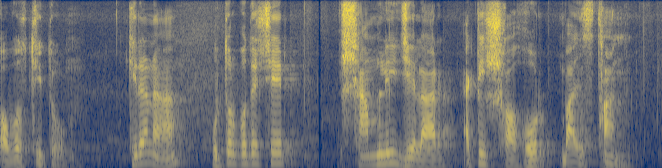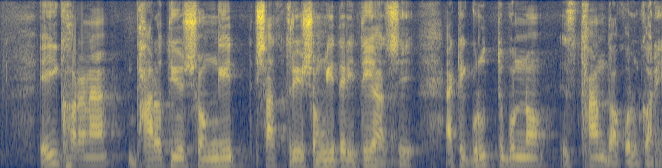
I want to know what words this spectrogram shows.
অবস্থিত। কিরানা উত্তরপ্রদেশের শামলি জেলার একটি শহর বা স্থান। এই ঘরানা ভারতীয় সংগীত, শাস্ত্রীয় সঙ্গীতের ইতিহাসে একটি গুরুত্বপূর্ণ স্থান দখল করে।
